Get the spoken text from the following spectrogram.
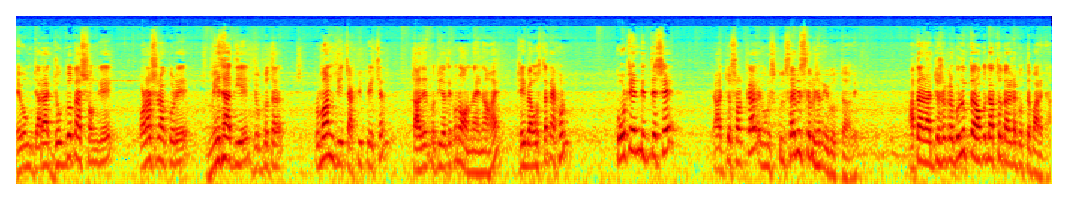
এবং যারা যোগ্যতার সঙ্গে পড়াশোনা করে মেধা দিয়ে যোগ্যতা প্রমাণ দিয়ে চাকরি পেয়েছেন, তাদের প্রতি যাতে কোনো অন্যায় না হয়, সেই ব্যবস্থাটা এখন কোর্টের নির্দেশে রাজ্য সরকার এবং স্কুল সার্ভিস কমিশনকে করতে হবে। আর তারা রাজ্য সরকার বলুক, তার অপদার্থ, তারা এটা করতে পারে না।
